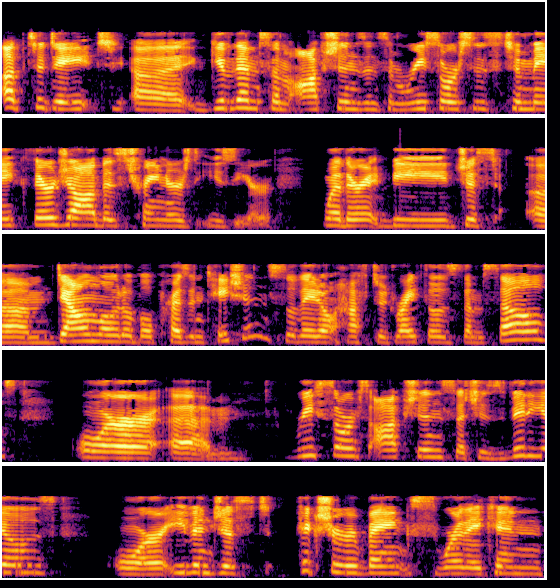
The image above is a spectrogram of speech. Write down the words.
up to date, uh, give them some options and some resources to make their job as trainers easier, whether it be just um, downloadable presentations so they don't have to write those themselves, or um, resource options such as videos, or even just picture banks where they can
